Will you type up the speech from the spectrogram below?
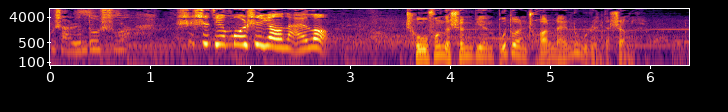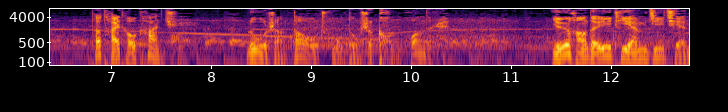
不少人都说是世界末日要来了。楚风的身边不断传来路人的声音，他抬头看去。路上到处都是恐慌的人，银行的 ATM 机前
